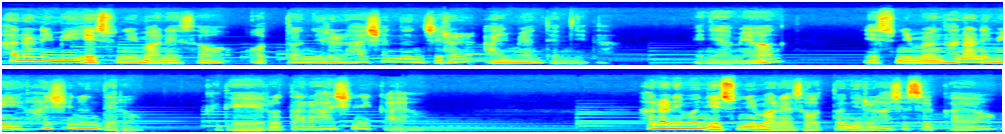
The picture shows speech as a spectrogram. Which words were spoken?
하나님이 예수님 안에서 어떤 일을 하셨는지를 알면 됩니다. 왜냐하면 예수님은 하나님이 하시는 대로 그대로 따라 하시니까요. 하나님은 예수님 안에서 어떤 일을 하셨을까요?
